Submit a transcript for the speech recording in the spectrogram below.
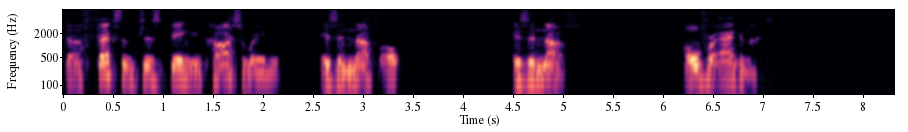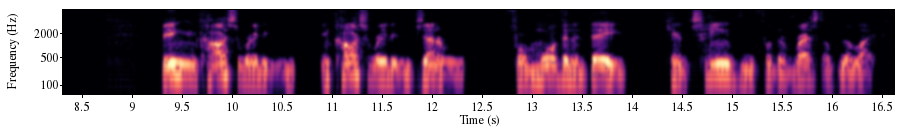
The effects of just being incarcerated is enough is enough over agonizing. Being incarcerated incarcerated in general for more than a day can change you for the rest of your life.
